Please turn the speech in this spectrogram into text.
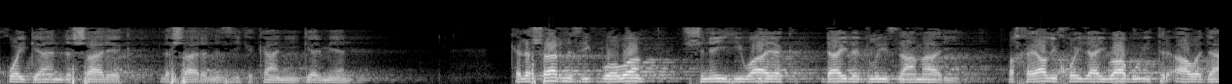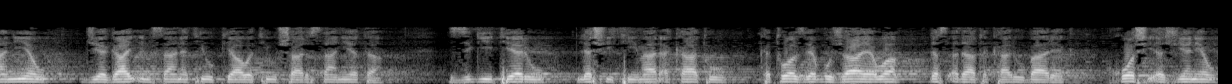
خۆی گەیاندە شارێک لە شارە نزیکەکانی گەرمێن. کە لە شار نزیک بۆوە شنەی هیوایەک دای لە دڵی زاماری، بە خەیاڵی خۆی لای وابوو ئیتر ئاوەدانییە و جێگای ئینسانەتی و پیاوەتی و شارستانییەتە، زگی تێر و لەشی تیمار ئەکات و کە تۆزێ بوژایەوە دەس ئەداتە کاروبارێک، خۆشی ئەژیەنێ و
